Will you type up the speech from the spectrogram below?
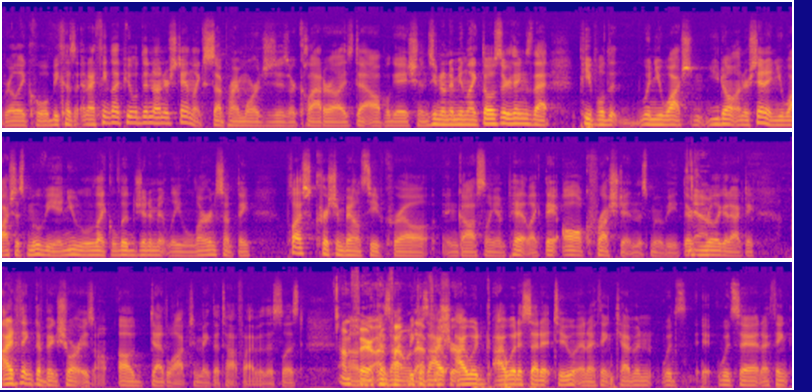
really cool because and I think like people didn't understand like subprime mortgages or collateralized debt obligations. You know what I mean? Like those are things that people that when you watch you don't understand it and you watch this movie and you like legitimately learn something. Plus Christian Bale, Steve Carell, and Gosling and Pitt, like they all crushed it in this movie. There's Yeah. really good acting. I think The Big Short is a deadlock to make the top five of this list. I'm um, fair- I'm because fine I, with that because I, sure. I would I would have said it too, and I think Kevin would would say it. And I think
